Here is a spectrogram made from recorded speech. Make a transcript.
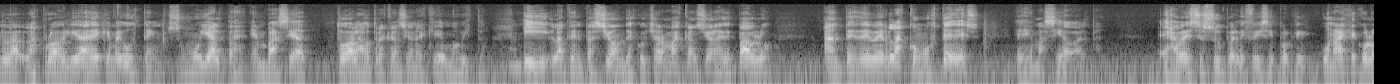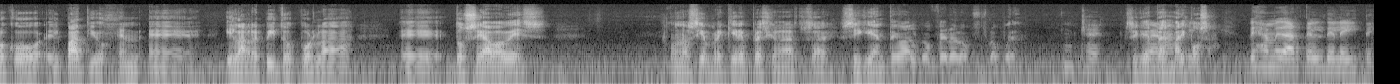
la- las probabilidades de que me gusten son muy altas en base a todas las otras canciones que hemos visto. Y la tentación de escuchar más canciones de Pablo antes de verlas con ustedes es demasiado alta. Es a veces súper difícil porque una vez que coloco el patio en, eh, y la repito por la eh, doceava vez, uno siempre quiere presionar, tú sabes, siguiente o algo, pero no, no puedo. Ok. Así que esta Bueno, es aquí- mariposa. Déjame darte el deleite,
